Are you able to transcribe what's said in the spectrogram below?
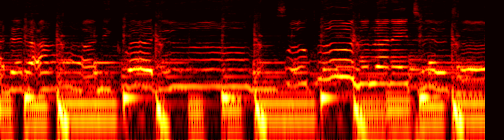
አደራህን ይክበድ ለእኔ ትተህ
